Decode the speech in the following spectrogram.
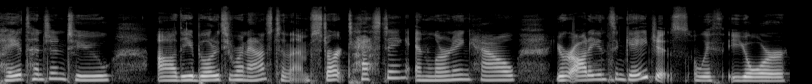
pay attention to uh, the ability to run ads to them. Start testing and learning how your audience engages with your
